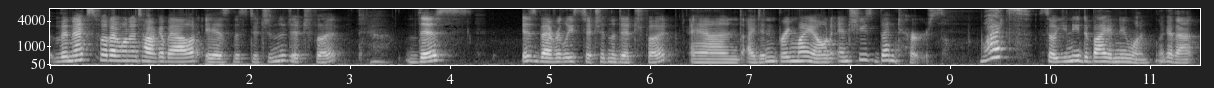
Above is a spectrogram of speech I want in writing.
the next foot I want to talk about is the stitch in the ditch foot. This is Beverly Stitch in the ditch foot, and I didn't bring my own, and she's bent hers. What? So you need to buy a new one. Look at that.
